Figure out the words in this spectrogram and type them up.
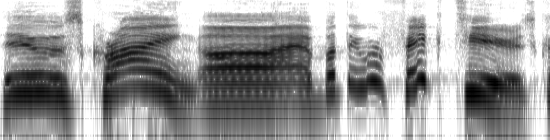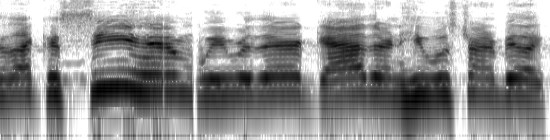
He was crying, uh, but they were fake tears because I could see him. We were there gathering. He was trying to be like,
